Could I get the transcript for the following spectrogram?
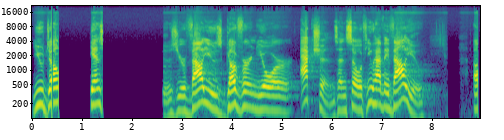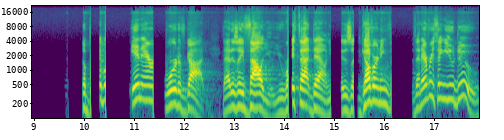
you don't against your values govern your actions. And so if you have a value, uh, the Bible inerrant word of God, that is a value. You write that down. It is a governing value. Then everything you do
